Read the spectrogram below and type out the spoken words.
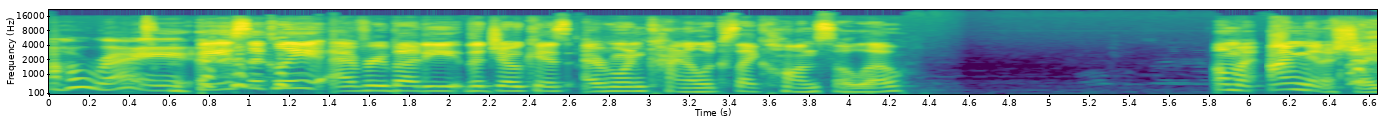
All right. Basically, everybody. The joke is everyone kind of looks like Han Solo. Oh my! I'm gonna show you.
